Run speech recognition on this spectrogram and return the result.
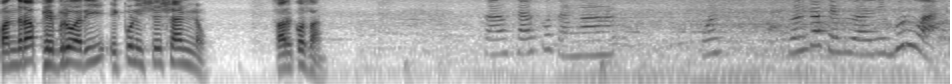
पंधरा फेब्रुवारी एकोणीसशे शहाण्णव. सारखं सांग. सा- सारखं सांगा. कोण- पंधरा फेब्रुवारी? गुरुवार.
